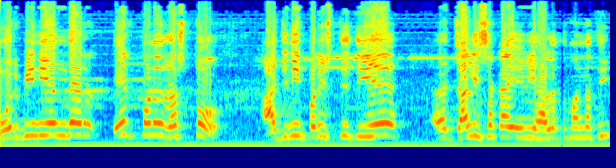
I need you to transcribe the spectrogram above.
મોરબીની અંદર એક પણ રસ્તો આજની પરિસ્થિતિએ ચાલી શકાય એવી હાલતમાં નથી.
